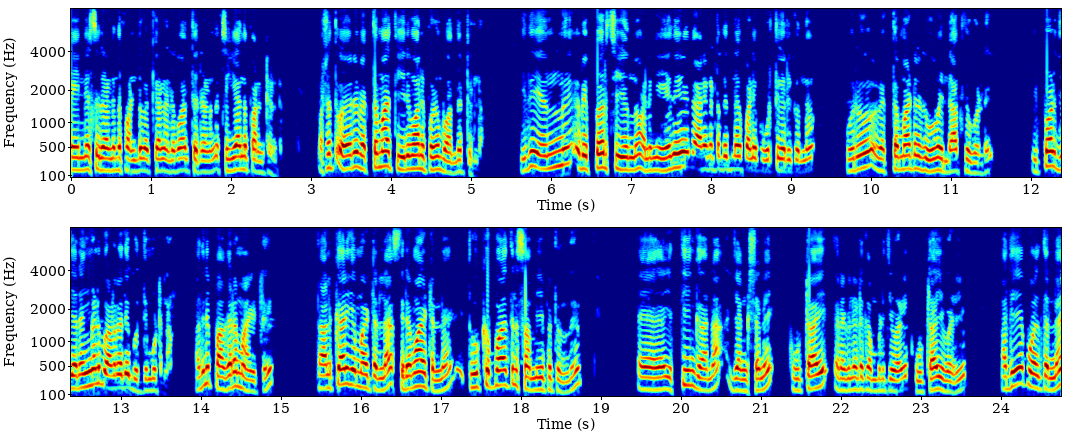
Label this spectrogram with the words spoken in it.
മെയിന്റനൻസ് നിന്ന് ഫണ്ട് വെക്കാൻ അനുവാദം തരികയാണെങ്കിൽ ചെയ്യാമെന്ന് പറഞ്ഞിട്ടുണ്ട്. പക്ഷെ ഒരു വ്യക്തമായ തീരുമാനം ഇപ്പോഴും വന്നിട്ടില്ല. ഇത് എന്ന് റിപ്പയർ ചെയ്യുന്നു അല്ലെങ്കിൽ ഏത് കാലഘട്ടത്തിന്റെ പണി പൂർത്തീകരിക്കുന്നു ഒരു വ്യക്തമായിട്ടൊരു രൂപം ഇല്ലാത്തതുകൊണ്ട് ഇപ്പോൾ ജനങ്ങൾ വളരെയധികം ബുദ്ധിമുട്ടിലാണ്. അതിന് പകരമായിട്ട് താൽക്കാലികമായിട്ടല്ല സ്ഥിരമായിട്ടല്ല തൂക്കുപാലത്തിന് സമീപത്ത് നിന്ന് എത്തിയങ്കാന ജംഗ്ഷന് കൂട്ടായി റെഗുലേറ്റർ കമ്പിടിച്ച് വഴി കൂട്ടായി വഴിയും അതേപോലെ തന്നെ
